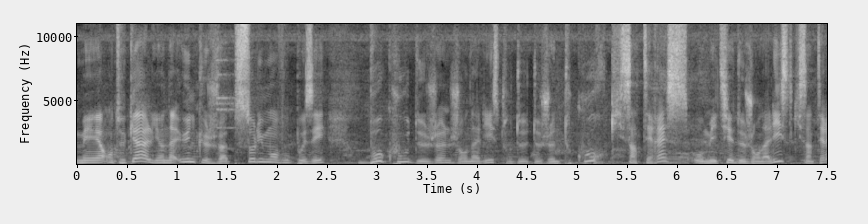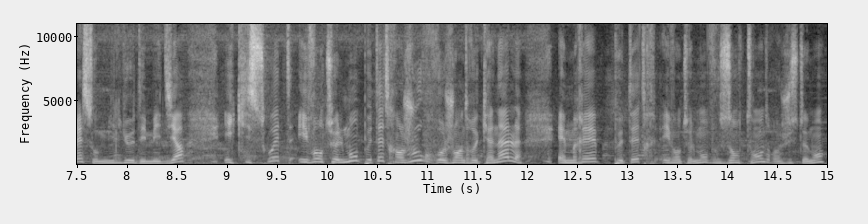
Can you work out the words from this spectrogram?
Mais en tout cas, il y en a une que je veux absolument vous poser. Beaucoup de jeunes journalistes ou de, de jeunes tout court qui s'intéressent au métier de journaliste, qui s'intéressent au milieu des médias et qui souhaitent éventuellement peut-être un jour rejoindre Canal, aimeraient peut-être éventuellement vous entendre justement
